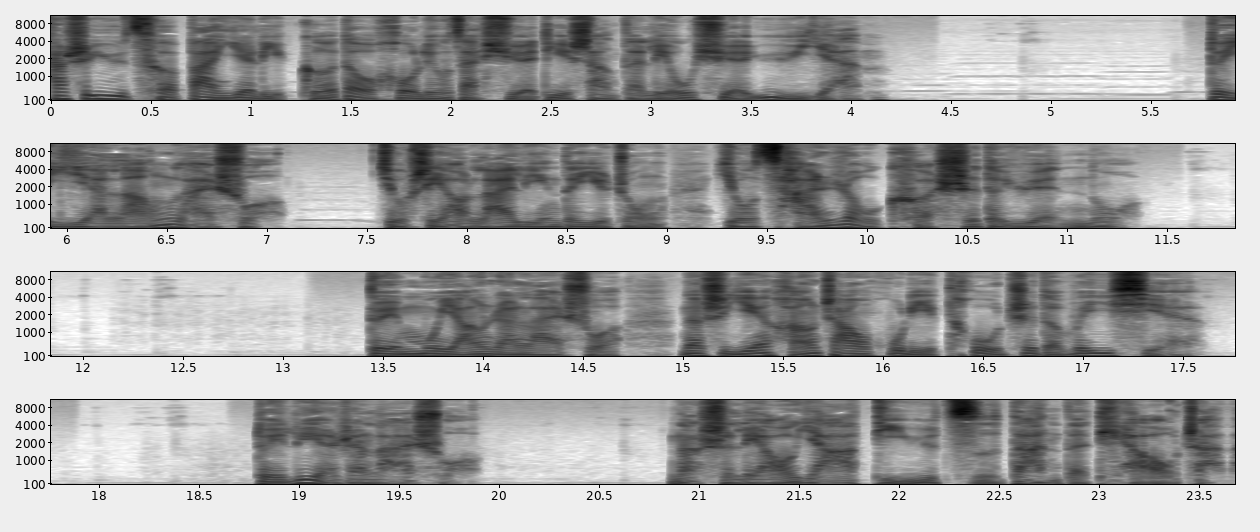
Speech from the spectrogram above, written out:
它是预测半夜里格斗后留在雪地上的流血预言；对野狼来说，就是要来临的一种有残肉可食的允诺；对牧羊人来说，那是银行账户里透支的威胁。对猎人来说，那是獠牙抵御子弹的挑战。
